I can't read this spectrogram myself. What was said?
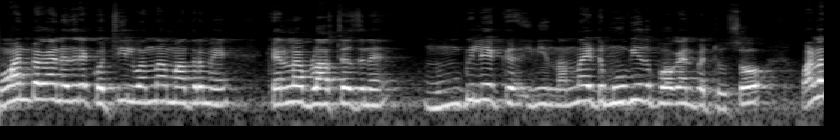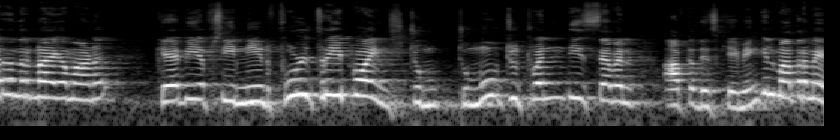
മോഹൻ ബഗാനെതിരെ കൊച്ചിയിൽ വന്നാൽ മാത്രമേ കേരള ബ്ലാസ്റ്റേഴ്സിന് മുമ്പിലേക്ക് ഇനി നന്നായിട്ട് മൂവ് ചെയ്ത് പോകാൻ പറ്റൂ. സോ വളരെ നിർണായകമാണ് K B F C need full three points to to move to twenty seven after this game എങ്കിൽ മാത്രമേ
